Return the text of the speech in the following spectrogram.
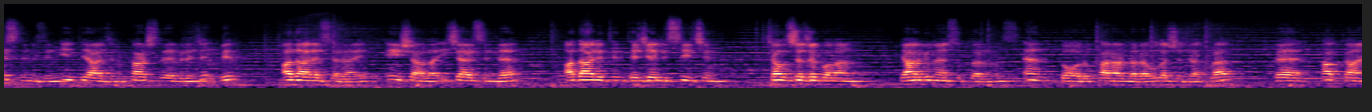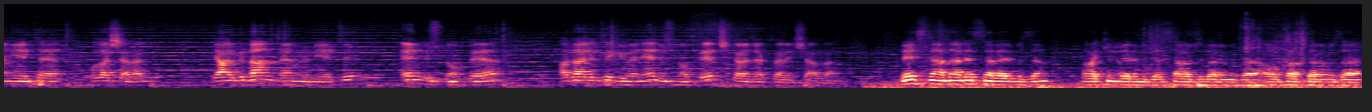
Beslimizin ihtiyacını karşılayabilecek bir adalet sarayı. İnşallah içerisinde adaletin tecellisi için çalışacak olan yargı mensuplarımız en doğru kararlara ulaşacaklar ve hakkaniyete ulaşarak yargıdan memnuniyeti en üst noktaya, adalete güveni en üst noktaya çıkaracaklar inşallah. Besni Adalet Sarayımızın hakimlerimize, savcılarımıza, avukatlarımıza,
